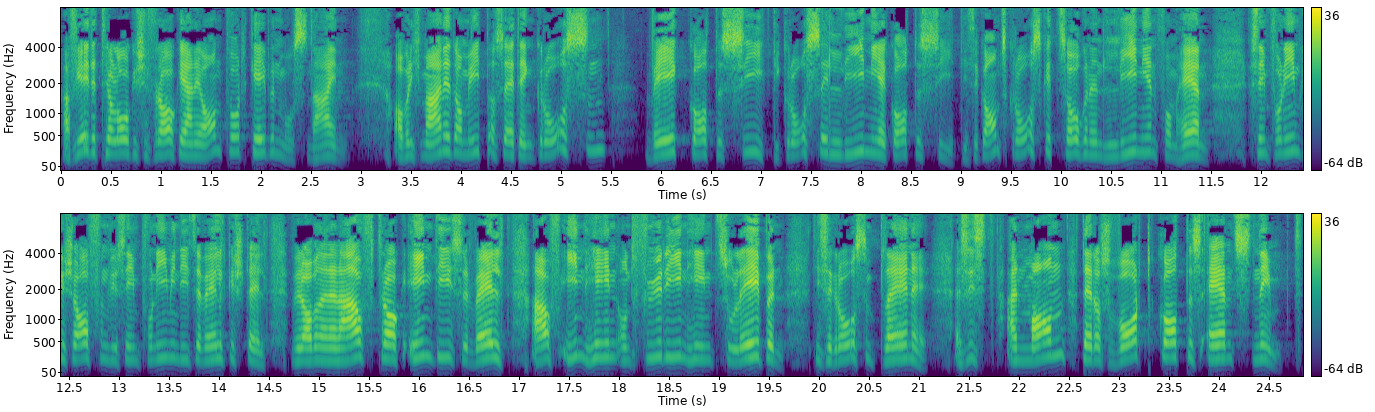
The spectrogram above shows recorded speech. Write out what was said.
auf jede theologische Frage eine Antwort geben muss. Nein. Aber ich meine damit, dass er den großen Weg Gottes sieht, die große Linie Gottes sieht, diese ganz großgezogenen Linien vom Herrn. Wir sind von ihm geschaffen, wir sind von ihm in diese Welt gestellt. Wir haben einen Auftrag in dieser Welt, auf ihn hin und für ihn hin zu leben. Diese großen Pläne. Es ist ein Mann, der das Wort Gottes ernst nimmt,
